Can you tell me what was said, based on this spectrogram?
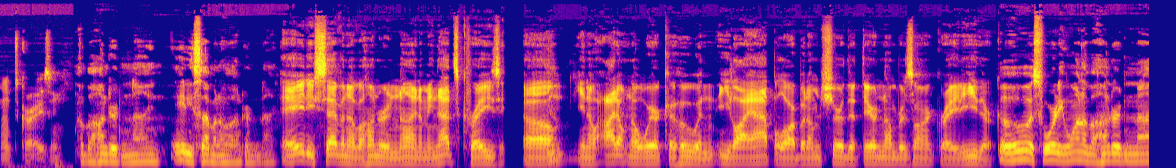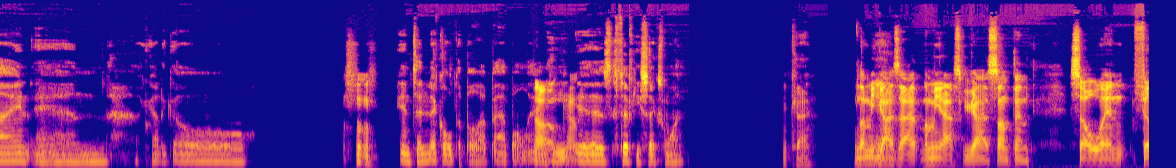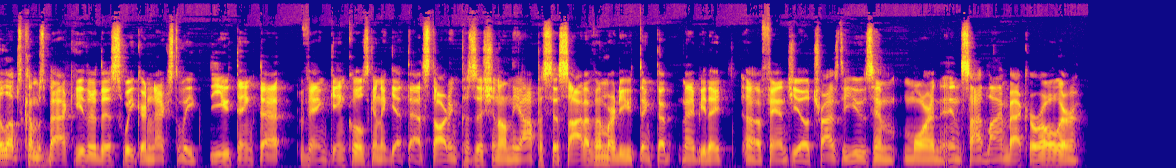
That's crazy. of 109, 87 of 109. 87 of 109. I mean, that's crazy. Um, You know, I don't know where Kohou and Eli Apple are, but I'm sure that their numbers aren't great either. Go is 41 of 109, and I got to go into nickel to pull up Apple, and Oh, he is 56 1. Okay. Let me Yeah. guys let me ask you guys something. So when Phillips comes back either this week or next week, do you think that Van Ginkel's going to get that starting position on the opposite side of him, or do you think that maybe they uh, Fangio tries to use him more in the inside linebacker role? Or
